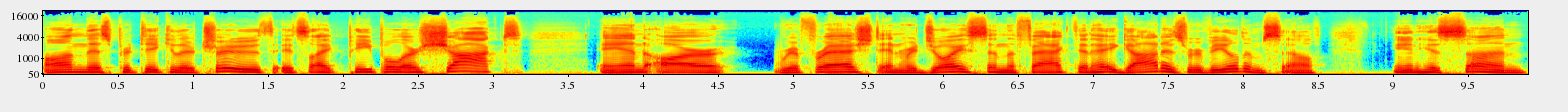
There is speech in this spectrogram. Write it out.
on this particular truth, it's like people are shocked and are refreshed and rejoice in the fact that, hey, God has revealed himself in his Son,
